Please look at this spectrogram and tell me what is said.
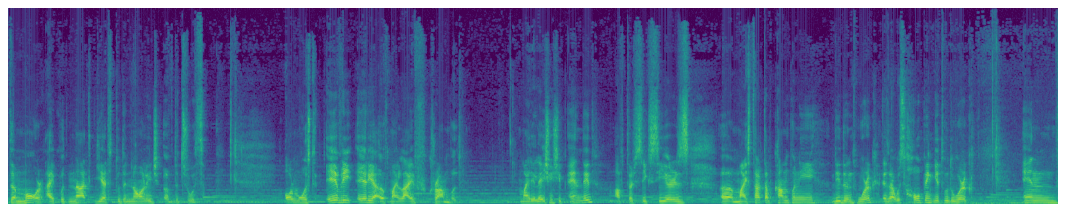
the more I could not get to the knowledge of the truth. Almost every area of my life crumbled. My relationship ended after six years. Uh, my startup company didn't work as I was hoping it would work. And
